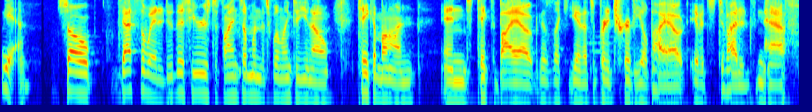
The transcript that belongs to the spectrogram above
Yeah. So that's the way to do this here is to find someone that's willing to you know take him on and take the buyout because like again that's a pretty trivial buyout if it's divided in half.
